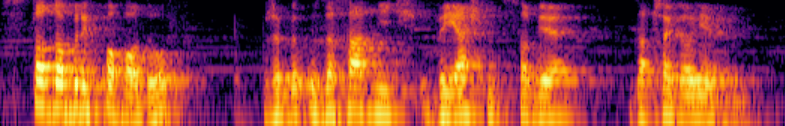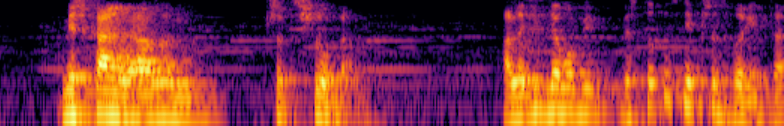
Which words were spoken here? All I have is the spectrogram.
100 dobrych powodów, żeby uzasadnić, wyjaśnić sobie, dlaczego, nie wiem, mieszkają razem przed ślubem. Ale Biblia mówi, wiesz co, to jest nieprzyzwoite,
